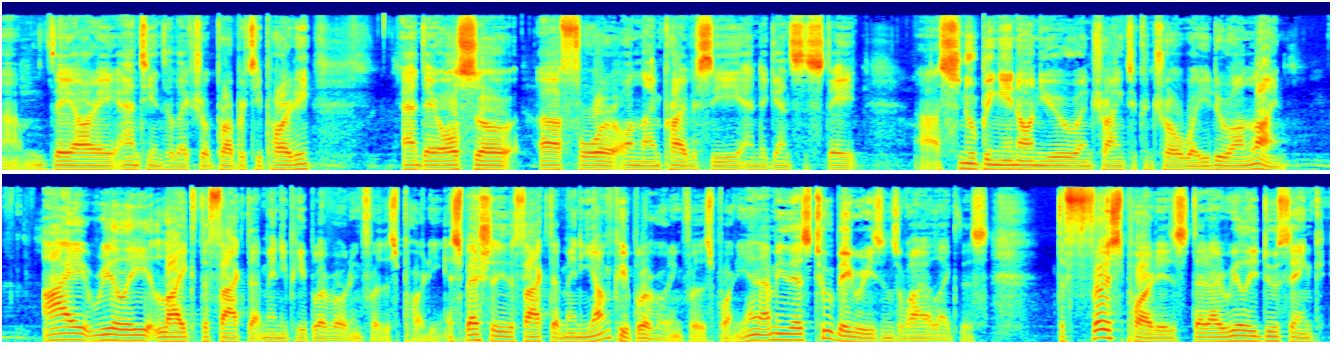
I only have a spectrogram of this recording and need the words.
Um, they are a anti-intellectual property party, and they're also uh, for online privacy and against the state uh, snooping in on you and trying to control what you do online. I really like the fact that many people are voting for this party, especially the fact that many young people are voting for this party. And I mean, there's two big reasons why I like this. The first part is that I really do think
